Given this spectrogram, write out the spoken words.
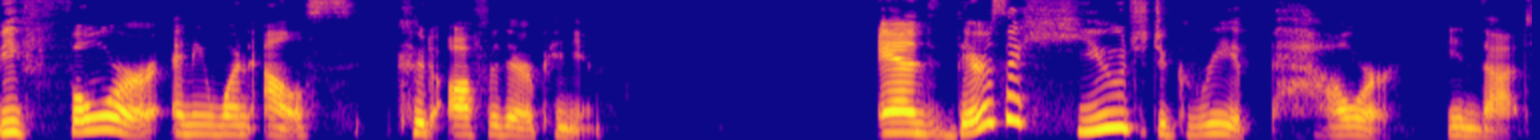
before anyone else could offer their opinion. And there's a huge degree of power in that.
